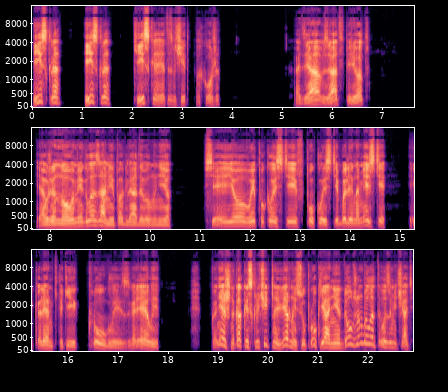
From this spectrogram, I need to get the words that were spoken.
Искра, Искра, Киска — это звучит похоже. Ходя взад-вперед, я уже новыми глазами поглядывал на нее. Все ее выпуклости и впуклости были на месте, и коленки такие круглые, загорелые. Конечно, как исключительно верный супруг, я не должен был этого замечать,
